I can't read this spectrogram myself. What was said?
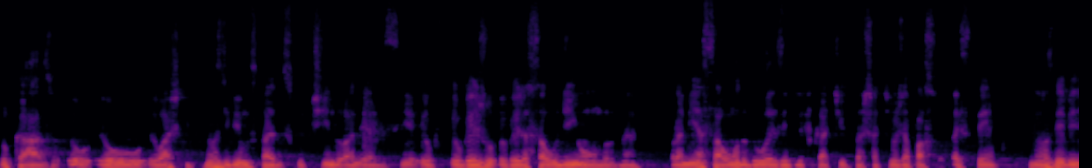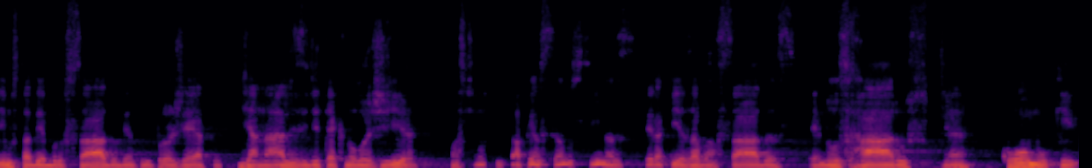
o caso. Eu, eu, eu acho que nós devíamos estar discutindo, aliás, assim, eu, eu, vejo, eu vejo a saúde em ombros, né? Para mim, essa onda do exemplificativo taxativo já passou faz tempo. Nós deveríamos estar debruçados dentro do projeto de análise de tecnologia. Nós tínhamos que estar pensando, sim, nas terapias avançadas, é, nos raros, né? Como que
